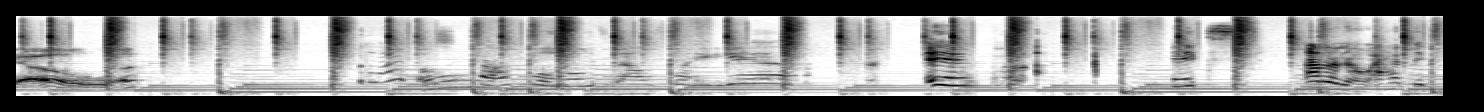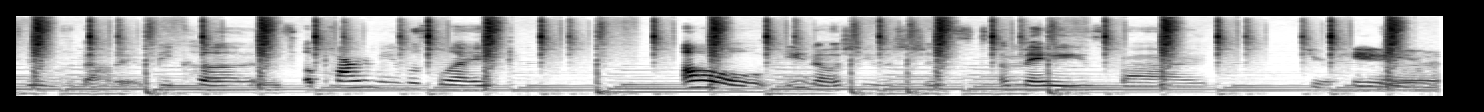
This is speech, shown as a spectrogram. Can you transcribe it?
No. So I just Oh. Don't know. I had mixed feelings about it because a part of me was like, oh, you know, she was just amazed by Your hair.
